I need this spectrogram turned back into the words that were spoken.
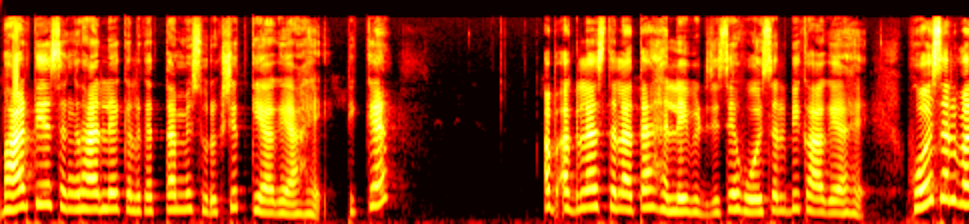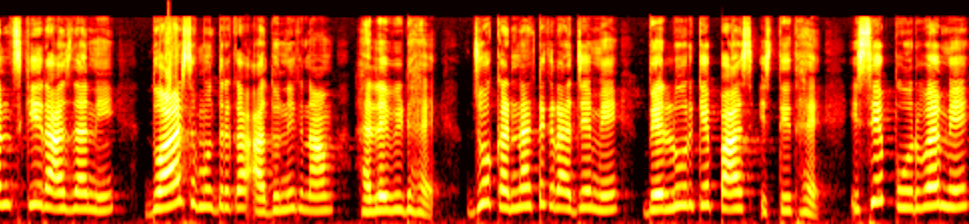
भारतीय संग्रहालय कलकत्ता में सुरक्षित किया गया है। ठीक है? अब अगला स्थल आता है हलेविड जिसे होयसल भी कहा गया है। होयसल वंश की राजधानी द्वार समुद्र का आधुनिक नाम हलेविड है, जो कर्नाटक राज्य में बेलूर के पास स्थित है। इसे पूर्व में,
